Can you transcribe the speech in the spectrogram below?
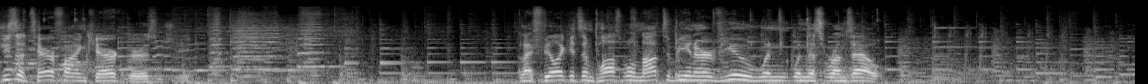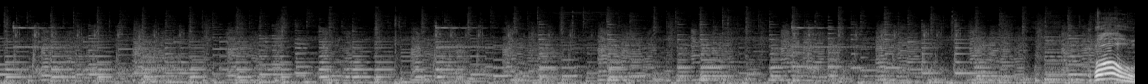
She's a terrifying character, isn't she? And I feel like it's impossible not to be in her view when when this runs out. Whoa!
